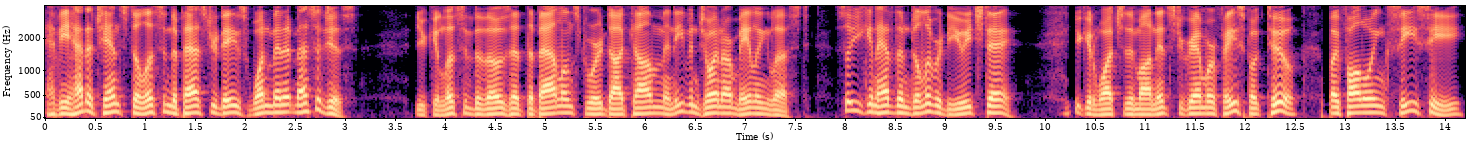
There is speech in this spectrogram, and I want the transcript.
Have you had a chance to listen to Pastor Dave's one minute messages? You can listen to those at thebalancedword.com and even join our mailing list so you can have them delivered to you each day. You can watch them on Instagram or Facebook too by following CC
